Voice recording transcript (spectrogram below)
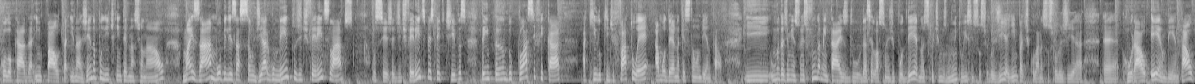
colocada em pauta e na agenda política internacional, mas há mobilização de argumentos de diferentes lados, ou seja, de diferentes perspectivas, tentando classificar aquilo que de fato é a moderna questão ambiental. E uma das dimensões fundamentais do, das relações de poder, nós discutimos muito isso em sociologia, e em particular na sociologia é, rural e ambiental,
